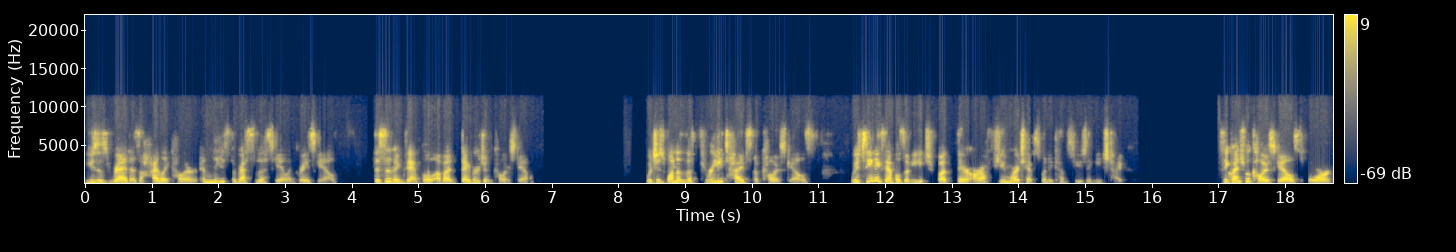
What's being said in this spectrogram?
uses red as a highlight color and leaves the rest of the scale in grayscale. This is an example of a divergent color scale, which is one of the three types of color scales. We've seen examples of each, but there are a few more tips when it comes to using each type. Sequential color scales or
